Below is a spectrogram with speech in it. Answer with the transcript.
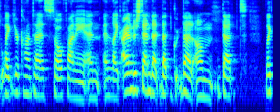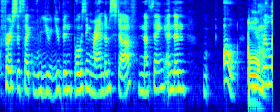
like your content is so funny and and like i understand that that that um that like first it's like you you've been posting random stuff nothing and then oh Boom. you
